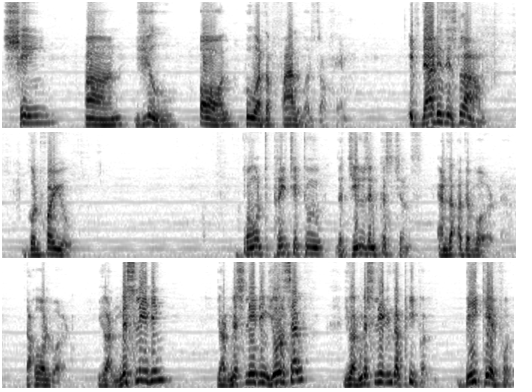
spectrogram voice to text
Shame on you all who are the followers of him. If that is Islam, good for you. Don't preach it to the Jews and Christians and the other world, the whole world. You are misleading. You are misleading yourself. You are misleading the people. Be careful.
